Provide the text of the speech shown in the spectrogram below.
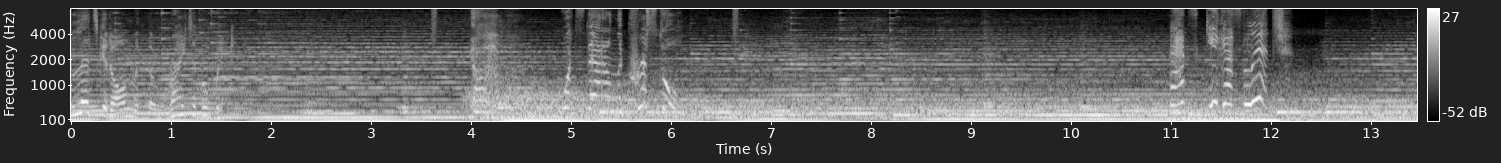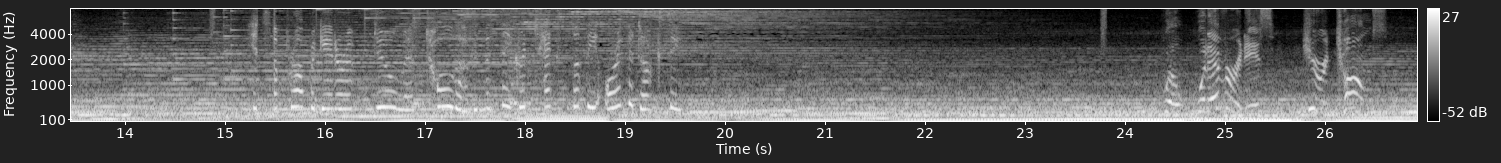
let's get on with the rite of awakening. Uh, what's that on the crystal? That's Gigas Lich! It's the propagator of doom as told of in the sacred texts of the Orthodoxy. Well, whatever it is, here it comes!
